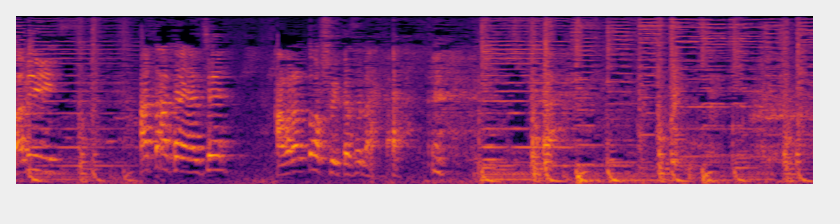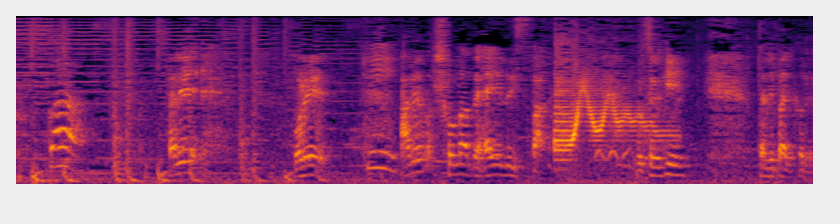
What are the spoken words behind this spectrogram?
ভাবি আর তাড়াতাড়ি আছে আমার আর না। তাহলে কি? আমি আমার সোনা দেখাই দিস পা। বুঝছেন কি? তাহলে বাইক করে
